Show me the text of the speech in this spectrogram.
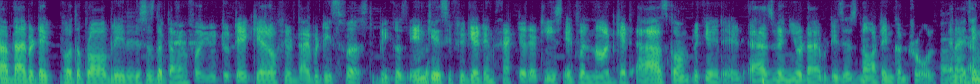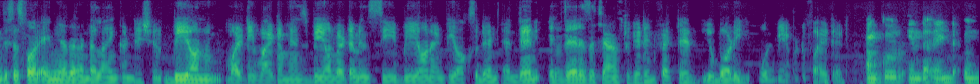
आप डायबिटिक हो तो probably this for you to take of your first because in if you get infected at least it will not get as complicated as when your diabetes is not in control and I think this is any other underlying condition be on multivitamins be on vitamin C be on antioxidants and then if there is a chance to get infected your body would be able to fight it Ankur in the end तुम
